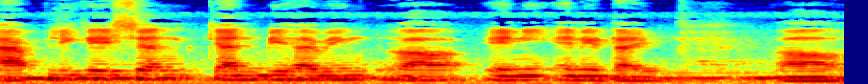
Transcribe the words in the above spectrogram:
application can be having uh, any any type. Uh,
